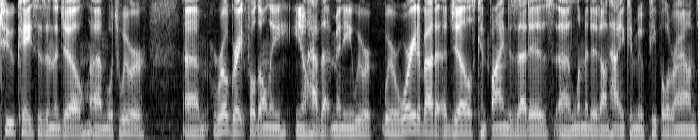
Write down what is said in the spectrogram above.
two cases in the jail, um, which we were. Um, real grateful to only you know have that many. We were we were worried about a, a jail as confined as that is, uh, limited on how you can move people around.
